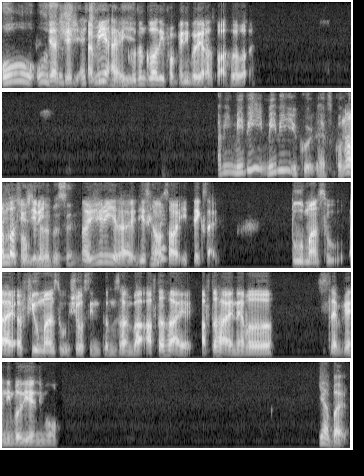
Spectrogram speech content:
Oh, oh, yeah, so she, she I mean, I couldn't got it from anybody else but her. I mean, maybe maybe you could have gotten No, of it course, from usually- another person. No, usually like this kind of stuff, it takes like two months to like a few months to show symptoms one. But after her, I after her, I never slept with anybody anymore. Yeah, but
